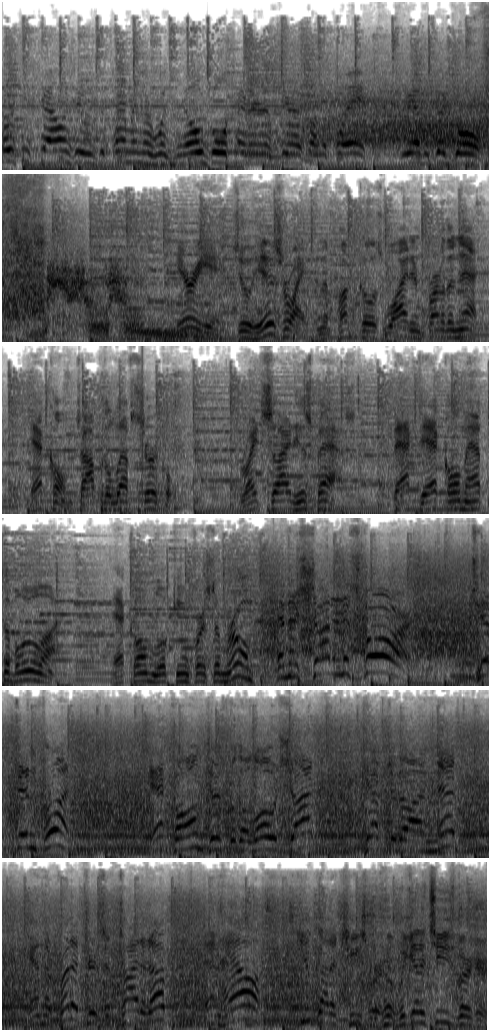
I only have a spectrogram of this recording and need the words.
coach's challenge, it was determined there was no goaltender interference on the play. We have a good goal. Here he is to his right, and the puck goes wide in front of the net. Ekholm, top of the left circle. Right side, his pass. Back to Ekholm at the blue line. Ekholm looking for some room, and the shot and the score! Tipped in front. Ekholm just with a low shot, kept it on net, and the Predators have tied it up. And Hal, you got a cheeseburger. we got a cheeseburger.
